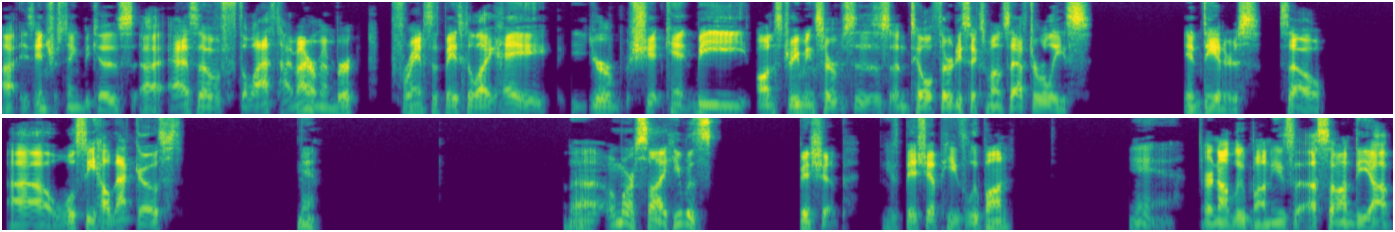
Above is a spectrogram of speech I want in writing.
uh, is interesting because uh, as of the last time I remember, France is basically like, "Hey, your shit can't be on streaming services until 36 months after release in theaters." So uh, we'll see how that goes. Yeah. Uh Omar Sy, he was Bishop. He's Bishop. He's Lupin. Yeah. or not Lupin. He's Hassan Diop,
